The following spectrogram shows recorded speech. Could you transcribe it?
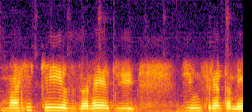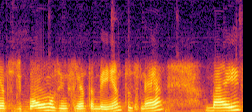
uma riqueza né, de, de enfrentamentos, de bons enfrentamentos, né? Mas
